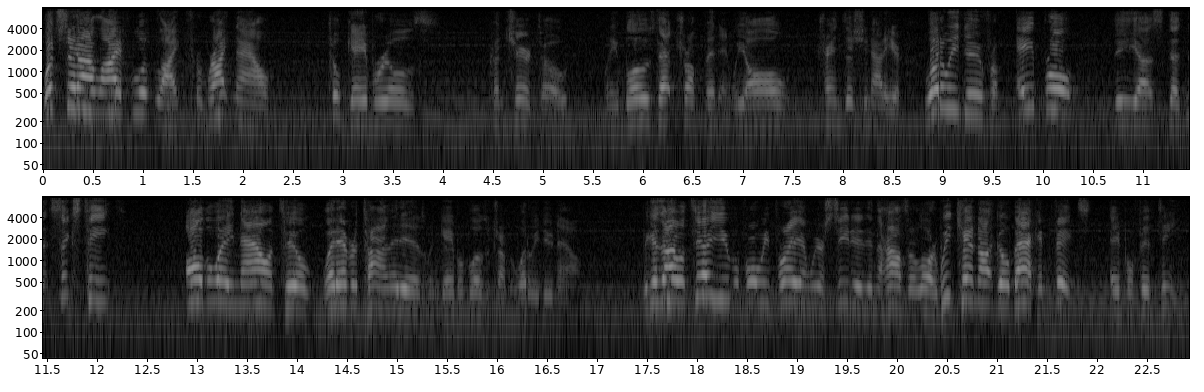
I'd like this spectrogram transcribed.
What should our life look like from right now till Gabriel's concerto when he blows that trumpet and we all transition out of here? What do we do from April the, uh, the 16th all the way now until whatever time it is when Gabriel blows the trumpet? What do we do now? Because I will tell you before we pray and we're seated in the house of the Lord, we cannot go back and fix April 15th.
